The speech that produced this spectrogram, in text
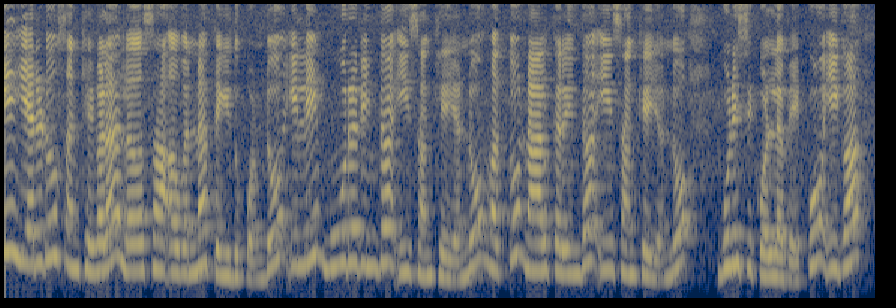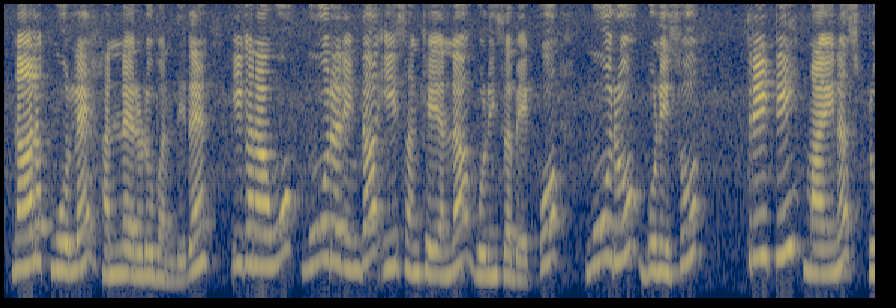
ಈ ಎರಡು ಸಂಖ್ಯೆಗಳ ಲಸ ಅವನ್ನು ತೆಗೆದುಕೊಂಡು ಇಲ್ಲಿ ಮೂರರಿಂದ ಈ ಸಂಖ್ಯೆಯನ್ನು ಮತ್ತು ನಾಲ್ಕರಿಂದ ಈ ಸಂಖ್ಯೆಯನ್ನು ಗುಣಿಸಿಕೊಳ್ಳಬೇಕು. ಈಗ ನಾಲ್ಕು ಮೂರಲೆ ಹನ್ನೆರಡು ಬಂದಿದೆ. ಈಗ ನಾವು ಮೂರರಿಂದ ಈ ಸಂಖ್ಯೆಯನ್ನು ಗುಣಿಸಬೇಕು. ಮೂರು ಗುಣಿಸು ತ್ರೀ ಟಿ ಮೈನಸ್ ಟೂ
